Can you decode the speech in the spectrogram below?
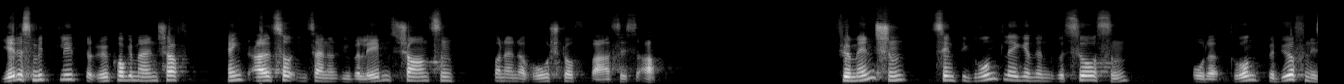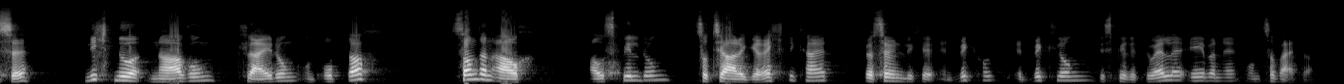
Jedes Mitglied der Ökogemeinschaft hängt also in seinen Überlebenschancen von einer Rohstoffbasis ab. Für Menschen sind die grundlegenden Ressourcen oder Grundbedürfnisse nicht nur Nahrung, Kleidung und Obdach, sondern auch Ausbildung, soziale Gerechtigkeit, persönliche Entwicklung, die spirituelle Ebene und so weiter.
